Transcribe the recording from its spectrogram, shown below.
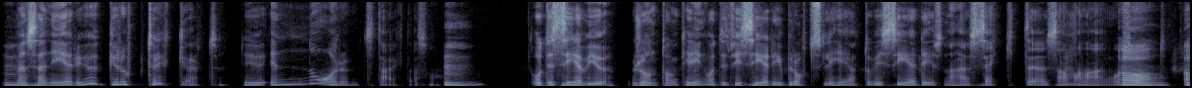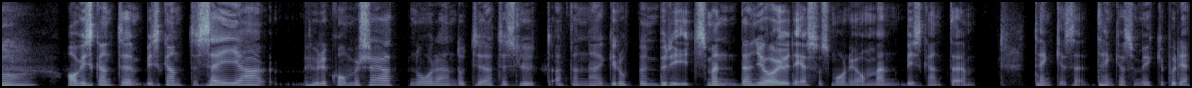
Men sen är det ju grupptrycket. Det är ju enormt starkt alltså. mm. Och det ser vi ju runt omkring och det, vi ser det i brottslighet och vi ser det i såna här sektsammanhang och sånt. Ja, ja. Ja, vi, ska inte, vi ska inte säga hur det kommer sig att några ändå till, att till slut att den här gruppen bryts, men den gör ju det så småningom, men vi ska inte tänka, tänka så mycket på det.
